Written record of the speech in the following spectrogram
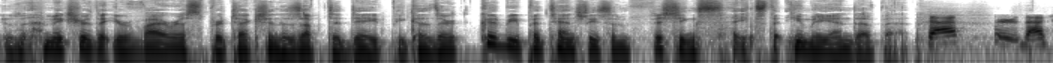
Make sure that your virus protection is up to date because there could be potentially some phishing sites that you may end up at. That's true. That's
